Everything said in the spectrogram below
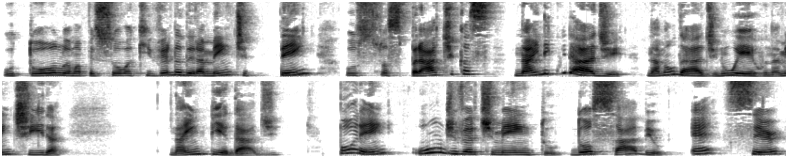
O tolo é uma pessoa que verdadeiramente tem as suas práticas na iniquidade, na maldade, no erro, na mentira na impiedade. Porém, um divertimento do sábio é ser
